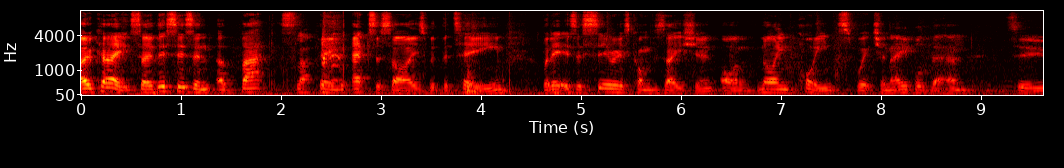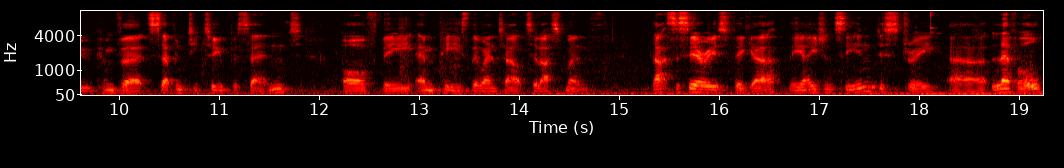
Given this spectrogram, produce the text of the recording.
Okay, so this isn't a back slapping exercise with the team, but it is a serious conversation on nine points which enabled them to convert 72% of the MPs that went out to last month. That's a serious figure. The agency industry uh, level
